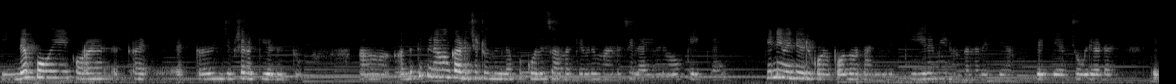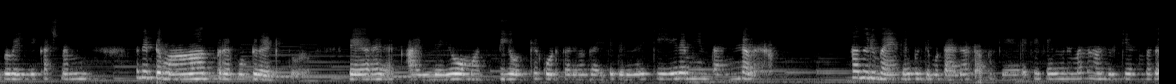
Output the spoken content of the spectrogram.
പിന്നെ പോയി കുറേ എത്ര എത്ര ഇഞ്ചക്ഷനൊക്കെ എടുത്തു. എന്നിട്ട് പിന്നെ അവൻ കടിച്ചിട്ടൊന്നുമില്ല. അപ്പോൾ കൊലുസ് അതൊക്കെ ഇവന് മനസ്സിലായി. ഇവന് ഓക്കെ ആയി. പിന്നെ ഇവന്റെ ഒരു കുഴപ്പമെന്ന് പറഞ്ഞാൽ ഇവന് കീരമീൻ ഉണ്ടല്ലോ വലിയ വലിയ ചൂരയുടെ ഇപ്പോൾ വലിയ കഷ്ണം മീൻ അതിട്ട് മാത്രമേ ഫുഡ് കഴിക്കത്തുള്ളൂ. വേറെ അയിലയോ മത്തിയോ ഒക്കെ കൊടുത്താൽ ഇവൻ കഴിക്കത്തില്ല ഇവന് കേരമീൻ തന്നെ വേണം. അതൊരു ഭയങ്കര ബുദ്ധിമുട്ടായിരുന്നു കേട്ടോ. അപ്പോൾ കേരക്കൊക്കെ എന്ന് പറയുമ്പോൾ നാനൂറ്റി എൺപത്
